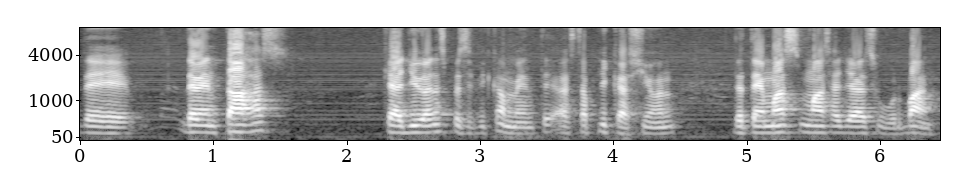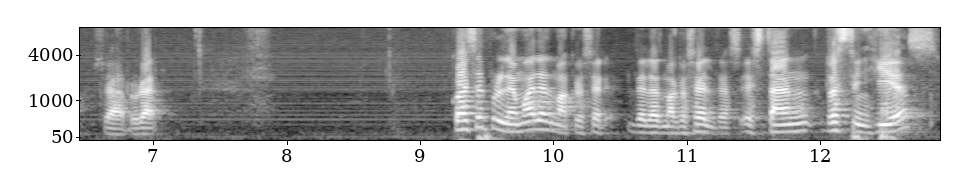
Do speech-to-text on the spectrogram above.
de ventajas que ayudan específicamente a esta aplicación de temas más allá del suburbano, o sea, rural. ¿Cuál es el problema de las, macroceldas? De macroceldas? Están restringidas,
